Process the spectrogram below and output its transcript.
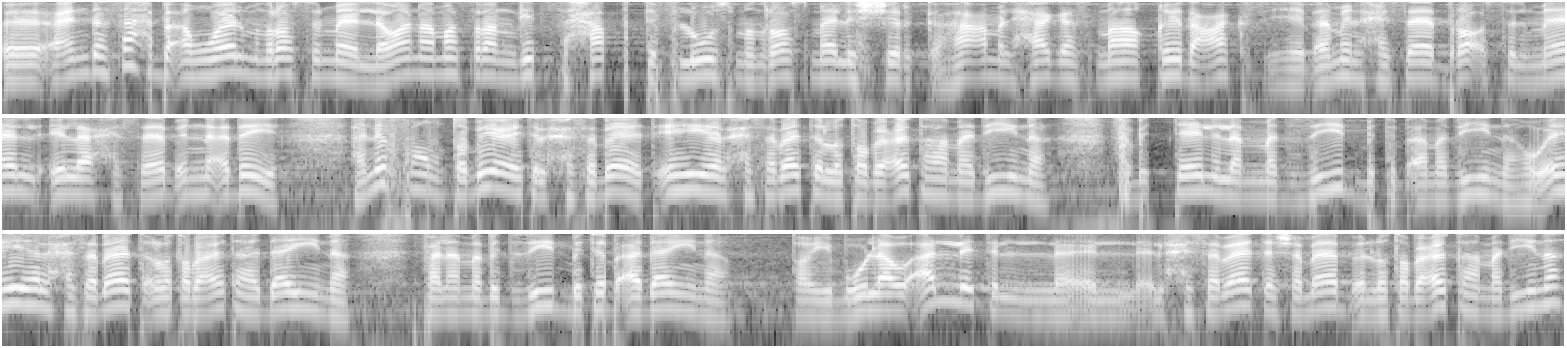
آه، عند سحب أموال من رأس المال لو أنا مثلا جيت سحبت فلوس من رأس مال الشركة هعمل حاجة اسمها قيد عكسي هيبقى من حساب رأس المال إلى حساب النقدية. هنفهم طبيعة الحسابات إيه هي الحسابات اللي طبيعتها مدينة فبالتالي لما تزيد بتبقى مدينة. وإيه هي الحسابات اللي طبيعتها داينة؟ فلما بتزيد بتبقى داينة. طيب ولو قلت ال- ال- الحسابات يا شباب اللي طبيعتها مدينة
